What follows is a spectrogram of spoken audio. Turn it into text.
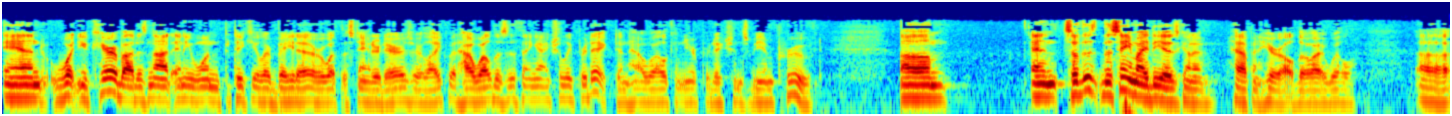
and what you care about is not any one particular beta or what the standard errors are like, but how well does the thing actually predict and how well can your predictions be improved. Um, and so this, the same idea is going to happen here, although I will, uh,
